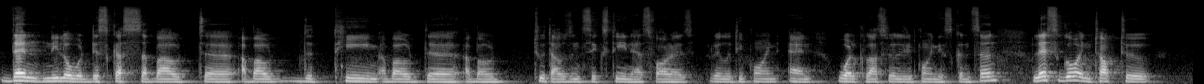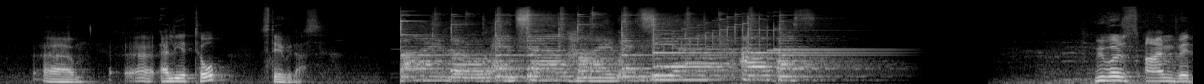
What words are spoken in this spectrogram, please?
then Nilo would discuss about uh, about the theme about the about 2016 as far as Realty Point and World Class Realty Point is concerned. Let's go and talk to um, uh, Elliot Tope. Stay with us. Buy low and sell high with Zia Abbas. Viewers, I'm with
